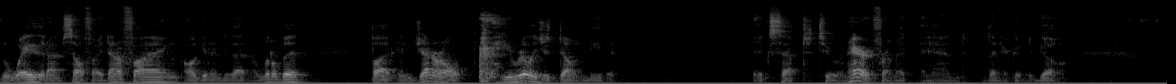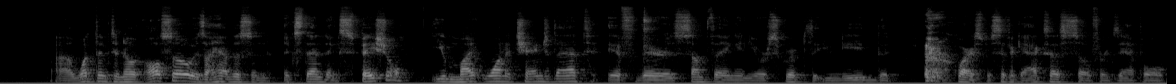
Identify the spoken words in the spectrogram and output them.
the way that I'm self-identifying. I'll get into that in a little bit, but in general, you really just don't need it except to inherit from it, and then you're good to go. Uh, one thing to note also is I have this in extending spatial. You might want to change that if there is something in your script that you need that requires specific access. So for example,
